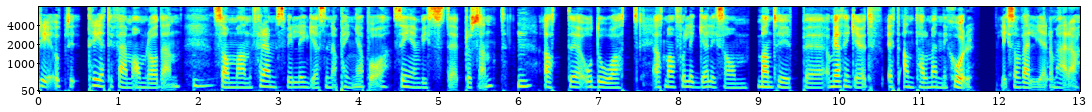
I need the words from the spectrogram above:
tre, upp till, tre till fem områden som man främst vill lägga sina pengar på. Säg en viss eh, procent. Mm. Att, eh, och då att, att man får lägga liksom, man typ, eh, om jag tänker ett, ett antal människor liksom väljer de här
